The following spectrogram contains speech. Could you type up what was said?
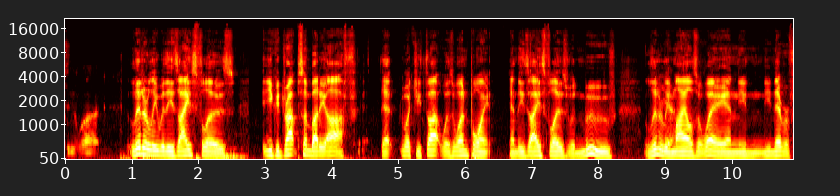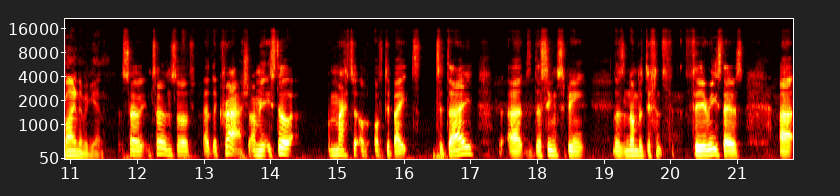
didn't work. Literally, with these ice floes, you could drop somebody off at what you thought was one point, and these ice floes would move literally yeah. miles away, and you you never find them again. So, in terms of uh, the crash, I mean, it's still a matter of, of debate today. Uh, there seems to be there's a number of different th- theories. There's uh,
